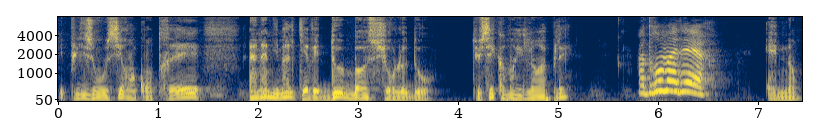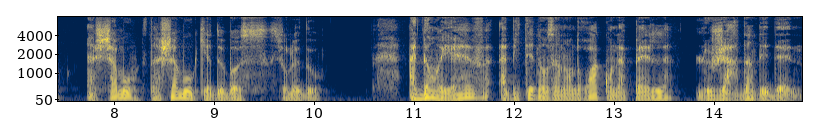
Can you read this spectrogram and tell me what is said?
Et puis ils ont aussi rencontré un animal qui avait deux bosses sur le dos. Tu sais comment ils l'ont appelé? Un dromadaire. Eh non, un chameau. C'est un chameau qui a deux bosses sur le dos. Adam et Ève habitaient dans un endroit qu'on appelle le jardin d'Éden.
